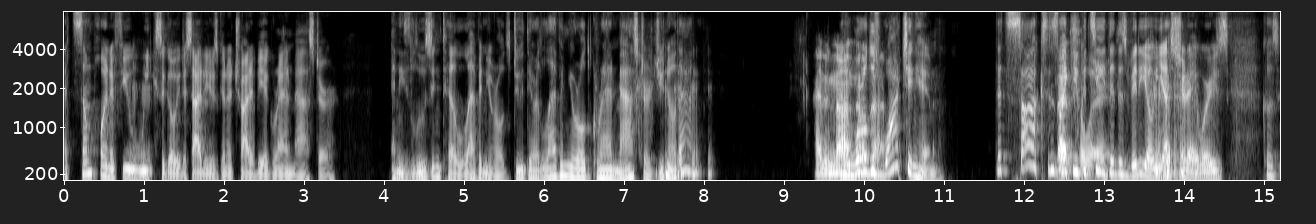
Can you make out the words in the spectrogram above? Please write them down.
At some point a few mm-hmm. weeks ago, he decided he was going to try to be a grandmaster. And he's losing to 11 year olds. Dude, they're 11 year old grandmasters. Do you know that? I did not. And the world is watching him. That sucks. It's like you hilarious. could see he did this video yesterday where he's goes,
